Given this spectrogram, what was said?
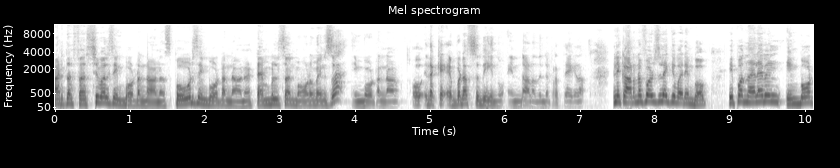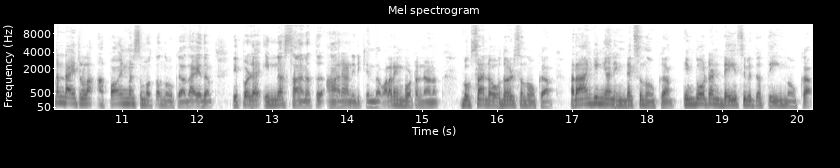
അടുത്ത ഫെസ്റ്റിവൽസ് ഇമ്പോർട്ടന്റ് ആണ്. സ്പോർട്സ് ഇമ്പോർട്ടന്റ് ആണ്. ടെമ്പിൾസ് ആൻഡ് മോണുമെന്റ്സ് ഇമ്പോർട്ടന്റ് ആണ്. ഓ ഇതൊക്കെ എവിടെ സ്ഥിതി ചെയ്യുന്നു? എന്താണ് അതിന്റെ പ്രത്യേകത? ഇനി കറണ്ട് അഫേഴ്സിലേക്ക് വരുമ്പോൾ ഇപ്പോൾ നിലവിൽ ഇമ്പോർട്ടന്റ് ആയിട്ടുള്ള അപ്പോയിന്റ്മെന്റ്സ് മൊത്തം നോക്കുക. അതായത് ഇപ്പോൾ ഇന്ന സ്ഥാനത്ത് ആരാണ് ഇരിക്കുന്നത്? വളരെ ഇമ്പോർട്ടന്റ് ആണ്. ബുക്സ് ആൻഡ് ഓതേഴ്സ് നോക്കുക. റാങ്കിങ് ആൻഡ് ഇൻഡെക്സ് നോക്കുക. ഇമ്പോർട്ടന്റ് ഡേയ്സ് വിത്ത് തീം നോക്കുക.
